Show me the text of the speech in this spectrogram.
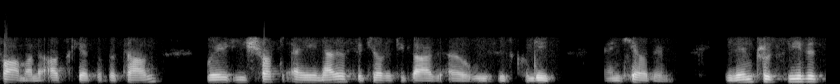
farm on the outskirts of the town where he shot another security guard uh, with his colleague and killed him. He then proceeded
